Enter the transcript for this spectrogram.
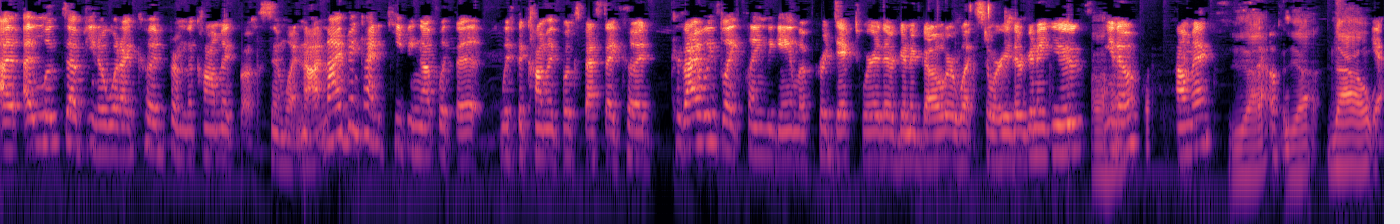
I, I, looked up, you know, what I could from the comic books and whatnot, and I've been kind of keeping up with the with the comic books best I could because I always like playing the game of predict where they're going to go or what story they're going to use. Uh-huh. You know, comics. Yeah, so. yeah. Now yeah.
